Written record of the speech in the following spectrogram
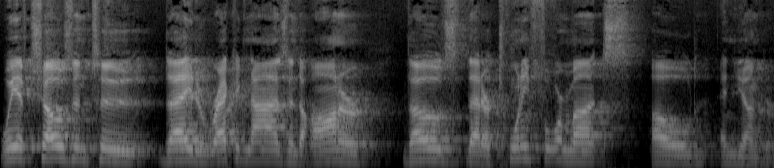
we have chosen today to recognize and to honor those that are 24 months old and younger.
